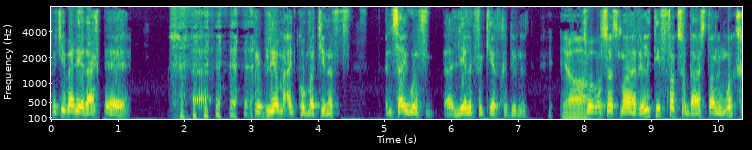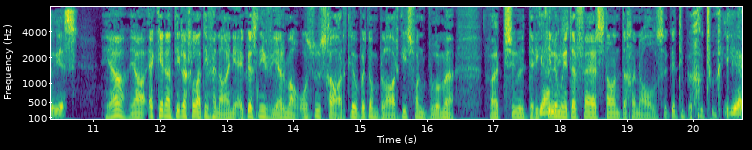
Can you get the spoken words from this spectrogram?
tot jy by die regte uh, probleem uitkom wat jy nou in sy oë uh, lelik verkeerd gedoen het. Ja. So ons was maar relatief fiks op daai stadium ook gewees. Ja, ja, ek ken natuurlik glad nie van daai nie. Ek is nie weer maar ons moes gehardloop het om blaartjies van bome wat so 3 ja, km ver staan te gaan haal, sulke tipe goed ook. Ja,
